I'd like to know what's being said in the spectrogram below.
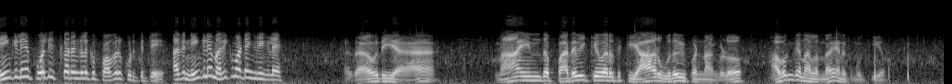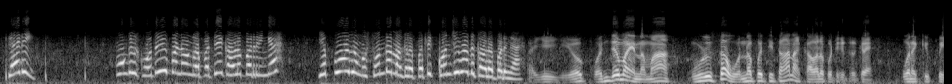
நீங்களே போலீஸ்காரங்களுக்கு பவர் கொடுத்துட்டு அது நீங்களே மதிக்க மாட்டேங்கிறீங்களே. அதாவதுயா நான் இந்த பதவிக்கு வர்றதுக்கு யார் உதவி பண்ணாங்களோ அவங்க நலம் தான் எனக்கு முக்கியம். டாடி உங்களுக்கு உதவி பண்ணவங்க பத்தியே கவலைப்படுறீங்க? எப்போது உங்க சொந்த மகளை பத்தி கொஞ்சமாவது கவலைப்படுங்க? ஐயோ கொஞ்சமா என்னம்மா? முழுசா உன்னை பத்தி தான் நான் கவலைப்பட்டுக்கிட்டு இருக்கேன் உனக்கு இப்ப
